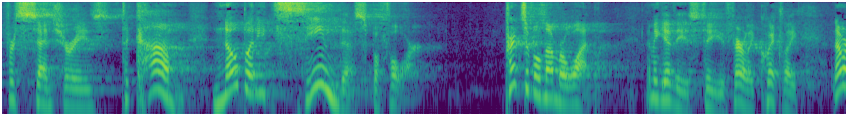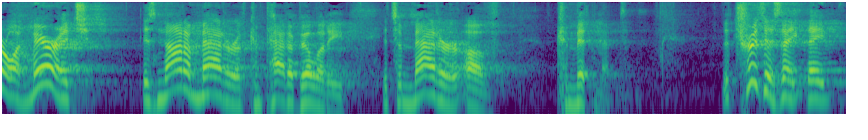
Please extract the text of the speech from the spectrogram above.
for centuries to come. Nobody'd seen this before. Principle number one. Let me give these to you fairly quickly. Number one, marriage is not a matter of compatibility, it's a matter of commitment. The truth is, they, they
